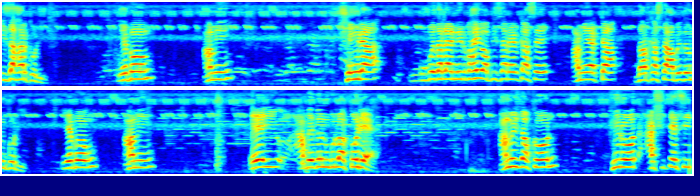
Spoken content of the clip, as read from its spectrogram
ইজাহার করি এবং আমি সিংড়া উপজেলা নির্বাহী অফিসারের কাছে আমি একটা দরখাস্ত আবেদন করি এবং আমি এই আবেদনগুলো করে আমি যখন ফিরত আসিতেছি,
